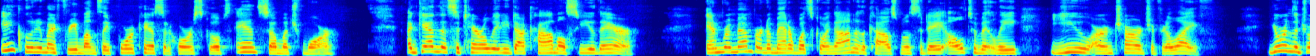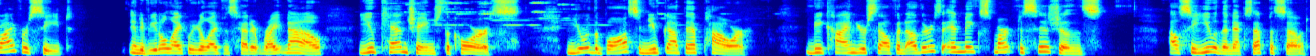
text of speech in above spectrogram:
including my free monthly forecasts and horoscopes, and so much more. Again, that's thetarotlady.com. I'll see you there. And remember, no matter what's going on in the cosmos today, ultimately, you are in charge of your life. You're in the driver's seat. And if you don't like where your life is headed right now, you can change the course. You're the boss and you've got that power. Be kind yourself and others and make smart decisions. I'll see you in the next episode.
